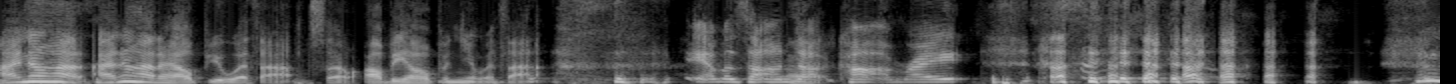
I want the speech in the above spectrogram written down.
I know how I know how to help you with that. So I'll be helping you with that. Amazon.com, right?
